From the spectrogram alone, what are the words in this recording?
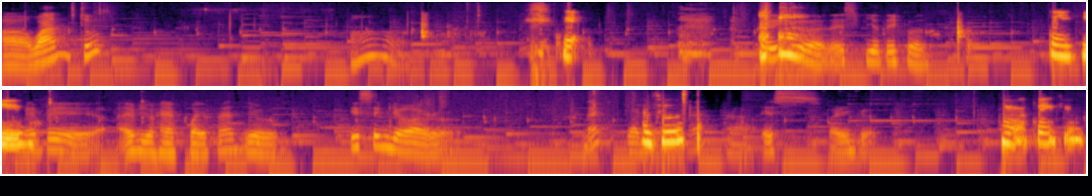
Uh, one, two. Oh, Yeah. very good. It's beautiful. Thank you. Maybe if you have boyfriend, you kissing your neck. what is Tattoo? Uh, it's very good. Oh, thank you.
